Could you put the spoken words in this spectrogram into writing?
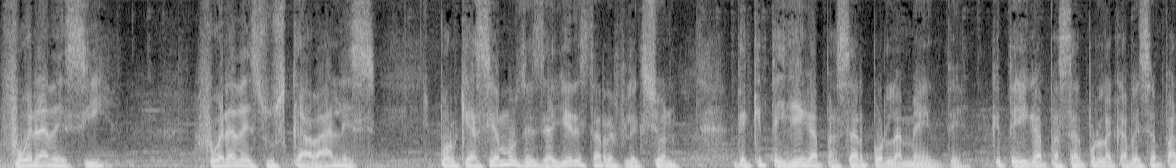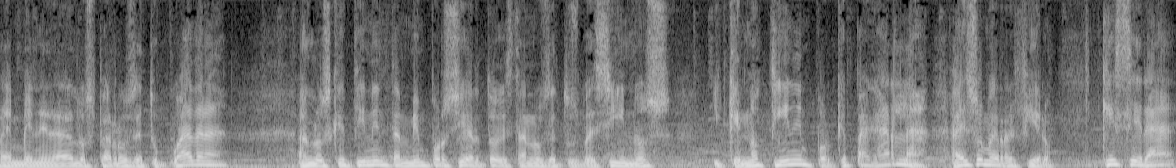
fuera de sí, fuera de sus cabales. Porque hacíamos desde ayer esta reflexión de qué te llega a pasar por la mente, que te llega a pasar por la cabeza para envenenar a los perros de tu cuadra. A los que tienen también, por cierto, están los de tus vecinos y que no tienen por qué pagarla. A eso me refiero. ¿Qué será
